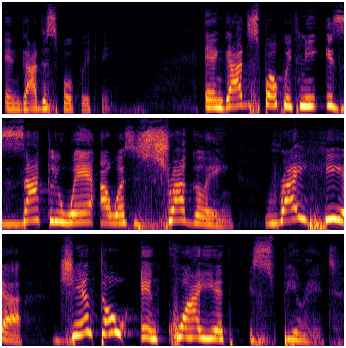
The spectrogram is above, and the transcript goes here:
And God spoke with me. And God spoke with me exactly where I was struggling, right here, gentle and quiet spirit.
